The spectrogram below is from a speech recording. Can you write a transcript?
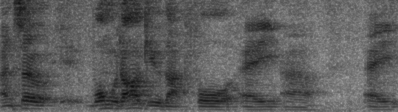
And so one would argue that for a, uh, a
